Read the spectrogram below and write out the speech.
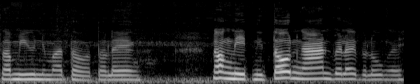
สามิวนี่มาต่อต่อแรงน้องนิดนี่ต้นงานไปเลยไปลงเลย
